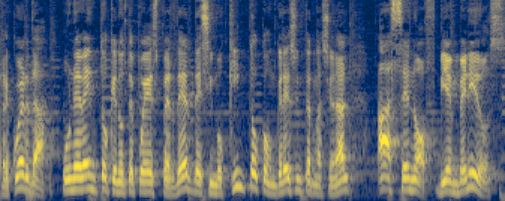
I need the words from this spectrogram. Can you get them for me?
Recuerda, un evento que no te puedes perder, decimoquinto Congreso Internacional ASENOF. Bienvenidos.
